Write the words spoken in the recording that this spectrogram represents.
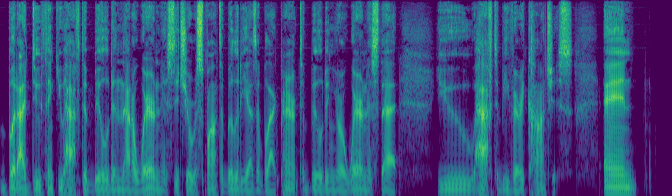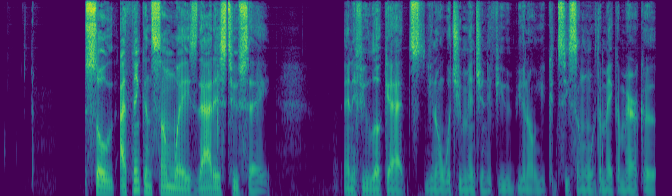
but I do think you have to build in that awareness. It's your responsibility as a black parent to build in your awareness that you have to be very conscious. And so I think in some ways that is to say and if you look at you know what you mentioned if you you know you could see someone with a make america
